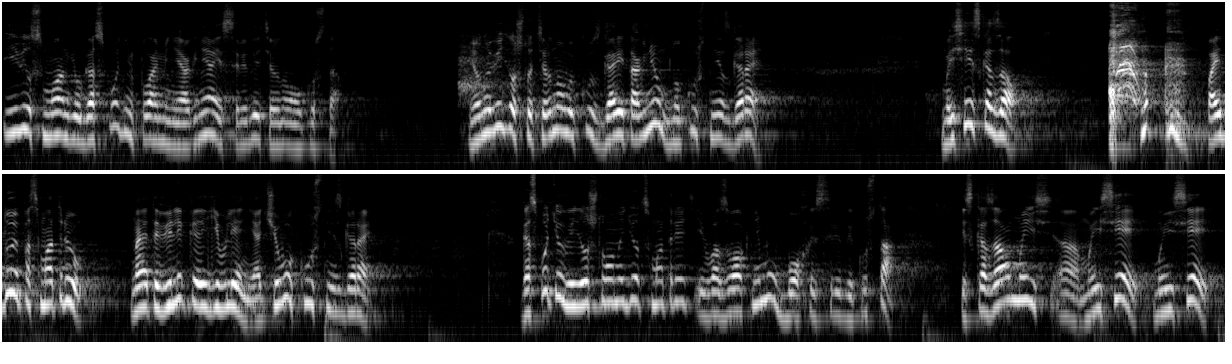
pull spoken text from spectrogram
И явился ему ангел Господень в пламени огня из среды тернового куста. И он увидел, что терновый куст горит огнем, но куст не сгорает. Моисей сказал, пойду и посмотрю на это великое явление, от чего куст не сгорает. Господь увидел, что он идет смотреть, и возвал к нему Бог из среды куста. И сказал Моисей, а, Моисей, Моисей,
